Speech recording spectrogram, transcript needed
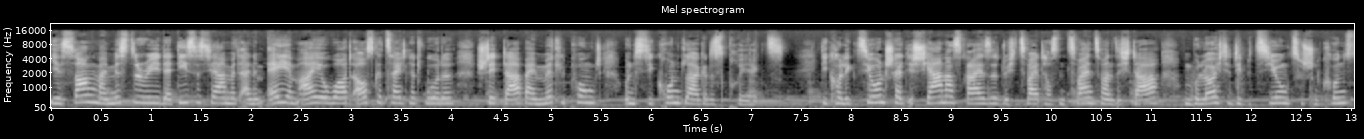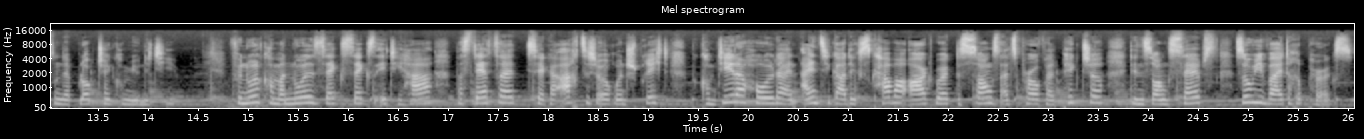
Ihr Song My Mystery, der dieses Jahr mit einem AMI Award ausgezeichnet wurde, steht dabei im Mittelpunkt und ist die Grundlage des Projekts. Die Kollektion stellt Ishianas Reise durch 2022 dar und beleuchtet die Beziehung zwischen Kunst und der Blockchain-Community. Für 0,066 ETH, was derzeit ca. 80 Euro entspricht, bekommt jeder Holder ein einzigartiges Cover-Artwork des Songs als Profile Picture, den Song selbst sowie weitere Perks.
